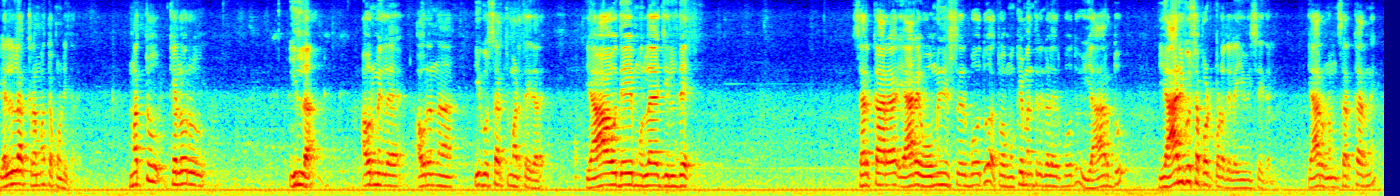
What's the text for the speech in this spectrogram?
ಎಲ್ಲ ಕ್ರಮ ತಗೊಂಡಿದ್ದಾರೆ. ಮತ್ತು ಕೆಲವರು ಇಲ್ಲ. ಅವ್ರ ಮೇಲೆ ಅವರನ್ನು ಈಗ ಸರ್ಚ್ ಮಾಡ್ತಾ ಇದ್ದಾರೆ. ಯಾವುದೇ ಮುಲಾಜಿಲ್ಲದೆ ಸರ್ಕಾರ ಯಾರೇ ಹೋಮ್ ಮಿನಿಸ್ಟರ್ ಇರ್ಬೋದು ಅಥವಾ ಮುಖ್ಯಮಂತ್ರಿಗಳಿರ್ಬೋದು, ಯಾರ್ದು ಯಾರಿಗೂ ಸಪೋರ್ಟ್ ಕೊಡೋದಿಲ್ಲ ಈ ವಿಷಯದಲ್ಲಿ. ಯಾರು? ನಮ್ಮ ಸರ್ಕಾರನೇ.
